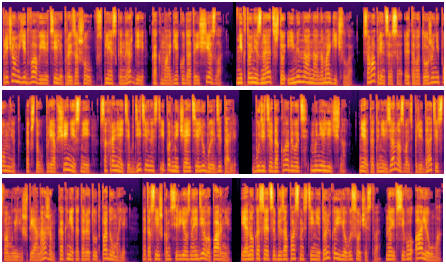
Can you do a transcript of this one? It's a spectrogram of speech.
Причем едва в ее теле произошел всплеск энергии, как магия куда-то исчезла. Никто не знает, что именно она намагичила. Сама принцесса этого тоже не помнит, так что при общении с ней сохраняйте бдительность и подмечайте любые детали. Будете докладывать мне лично. Нет, это нельзя назвать предательством или шпионажем, как некоторые тут подумали. Это слишком серьезное дело, парни, и оно касается безопасности не только ее высочества, но и всего Алиума.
